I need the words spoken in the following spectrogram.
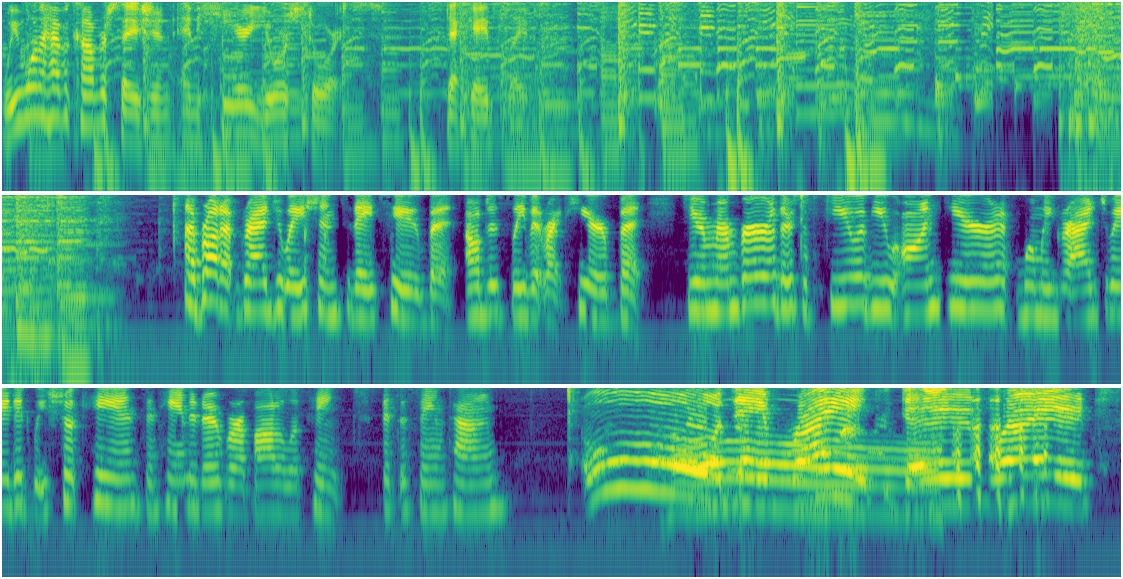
We want to have a conversation and hear your stories decades later. I brought up graduation today too, but I'll just leave it right here. But do you remember there's a few of you on here when we graduated, we shook hands and handed over a bottle of paint at the same time? Oh, Dave Wright. Dave Wright.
